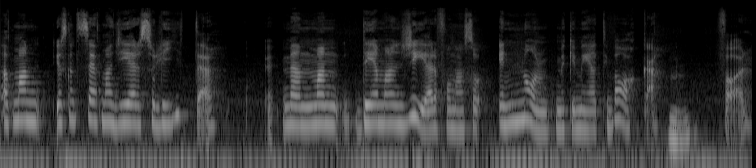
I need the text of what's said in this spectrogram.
att man... Jag ska inte säga att man ger så lite. Men man, det man ger får man så enormt mycket mer tillbaka för.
